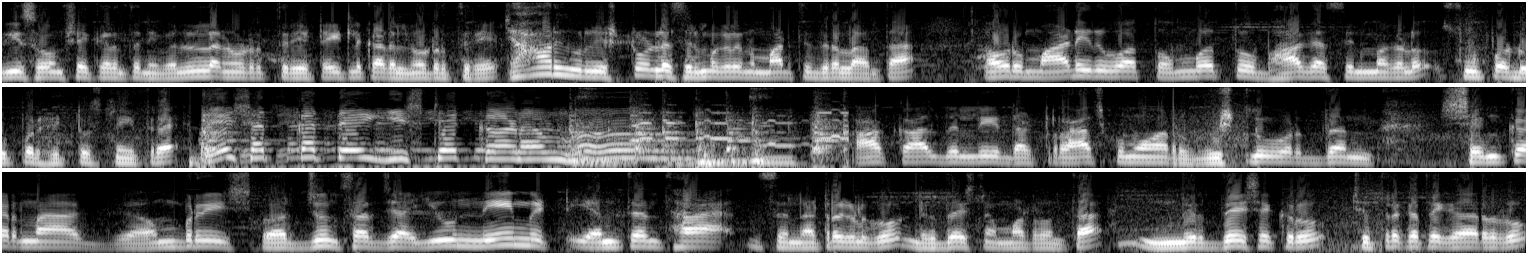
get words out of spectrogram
ವಿ ಸೋಮಶೇಖರ್ ಅಂತ ನೀವೆಲ್ಲ ನೋಡಿರ್ತೀರಿ ಟೈಟ್ಲ್ ಕಾರ್ಡಲ್ಲಿ ನೋಡಿರ್ತೀರಿ. ಯಾರು ಇವರು ಎಷ್ಟು ಒಳ್ಳೆ ಸಿನಿಮಾಗಳನ್ನು ಮಾಡ್ತಿದ್ರಲ್ಲ ಅಂತ. ಅವರು ಮಾಡಿರುವ ತೊಂಬತ್ತು ಭಾಗ ಸಿನಿಮಾಗಳು ಸೂಪರ್ ಡೂಪರ್ ಹಿಟ್ಟು ಸ್ನೇಹಿತರೆ. ದೇಶದ ಕತೆ ಇಷ್ಟೇ ಕಣಮ್ಮ ಆ ಕಾಲದಲ್ಲಿ doctor Rajkumar, Vishnuvardhan Shankar Nag Ambareesh, Arjun Sarja, you name it ಎಂತೆಂಥ ನಟರುಗಳಿಗೂ ನಿರ್ದೇಶನ ಮಾಡಿರುವಂಥ ನಿರ್ದೇಶಕರು, ಚಿತ್ರಕಥೆಗಾರರು,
